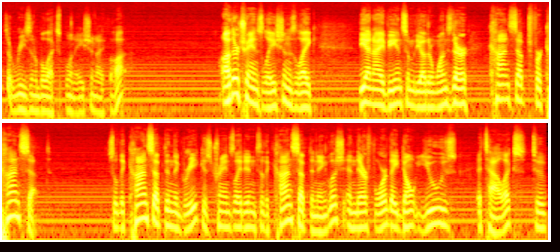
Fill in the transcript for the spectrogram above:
That's a reasonable explanation, I thought. Other translations, like the NIV and some of the other ones, they're concept for concept. So the concept in the Greek is translated into the concept in English, and therefore they don't use italics to,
